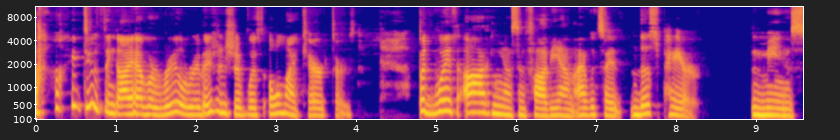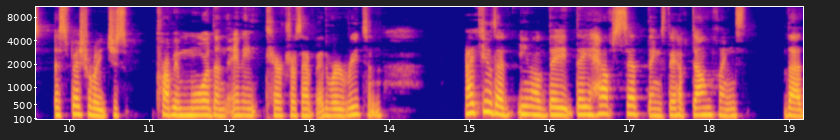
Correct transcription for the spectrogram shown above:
I do think I have a real relationship with all my characters. But with Agnes and Fabienne, I would say this pair means especially just probably more than any characters I've ever written. I feel that, you know, they, they have said things, they have done things that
